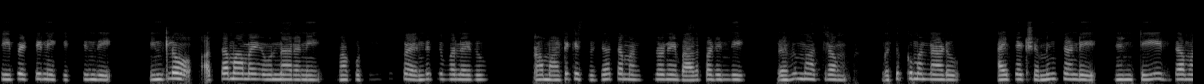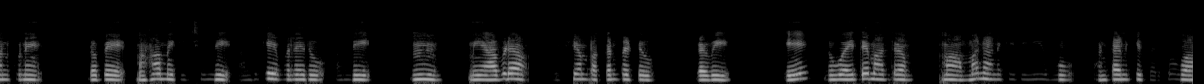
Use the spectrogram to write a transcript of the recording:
టీ పెట్టి నీకు ఇచ్చింది ఇంట్లో అత్త మామయ్య ఉన్నారని మాకు టీ చుక్క ఎందుకు ఇవ్వలేదు ఆ మాటకి సుజాత మనసులోనే బాధపడింది. రవి మాత్రం వెతుక్కుమన్నాడు అయితే క్షమించండి. నేను టీ ఇద్దామనుకునే లోపే మహా మీకు ఇచ్చింది అందుకే ఇవ్వలేదు అంది. మీ ఆవిడ విషయం పక్కన పెట్టు రవి. ఏ నువ్వైతే మాత్రం మా అమ్మ నాన్నకి టీ ఇవ్వు అంటానికి సరిపోవా?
